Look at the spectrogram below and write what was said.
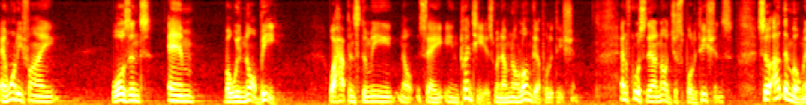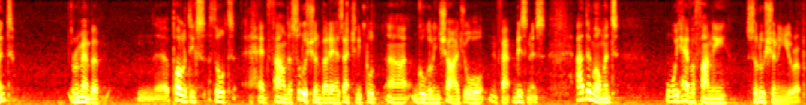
And what if I wasn't, am, but will not be? What happens to me, you know, say, in 20 years when I'm no longer a politician? And of course, they are not just politicians. So at the moment, remember, uh, politics thought had found a solution, but it has actually put uh, Google in charge, or in fact, business. At the moment, we have a funny solution in Europe.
